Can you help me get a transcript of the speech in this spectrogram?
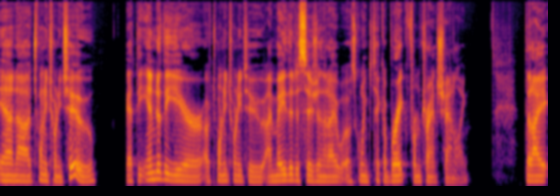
in uh, 2022, at the end of the year of 2022, I made the decision that I was going to take a break from trance channeling. That I,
